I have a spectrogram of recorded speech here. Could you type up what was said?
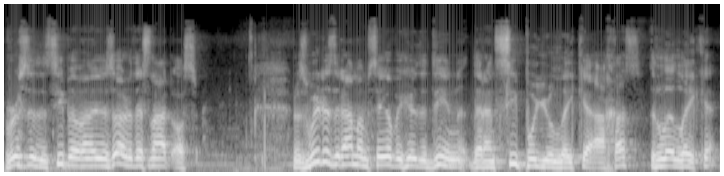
versus the tzipui of an avidazor that's not usr. And as weird as the Rambam say over here the din that an tzipui you leke achas, leke,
